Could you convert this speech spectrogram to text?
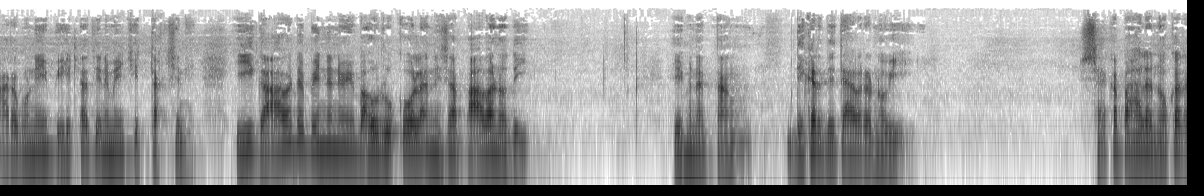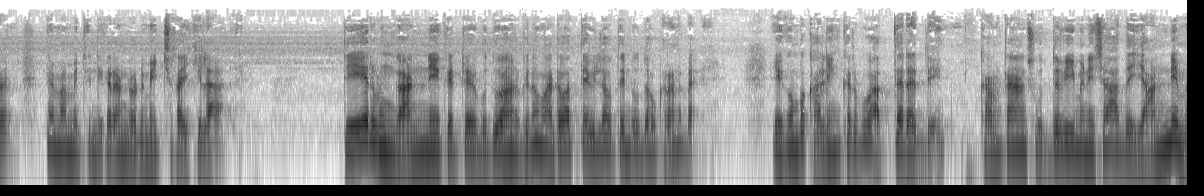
අරමුණේ පිහිටලා තියෙන මේ චිත්තක්ෂණේ ඊ ගාවට පෙන්වන මේ බහුරුකෝල නිසා පාව නොදී එහෙම නැත්නම් දෙකට දෙතවර නොවි සැක පහල නොකර නෑ මම මෙතෙන්දි කරන්න ඕනේ මෙච්චරයි කියලා තේරුම් ගන්න එකට බුදුහාමුදුරු කියනවා මටවත් ඇවිල්ලා උතෙන් උදව් කරන්න බෑ. ඒක උඹ කලින් කරපු අත්තරද්දෙන් කමඨාන් සුද්ධ වීම නිසාද යන්නෙම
